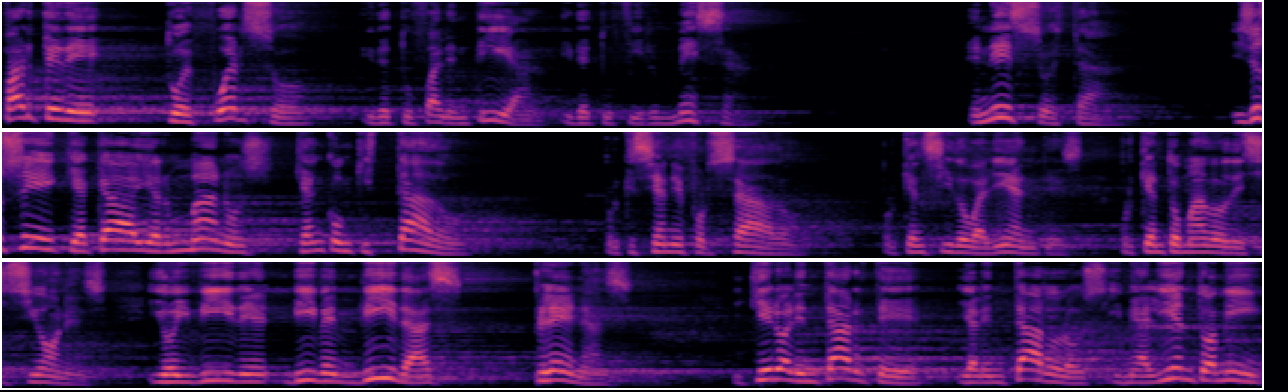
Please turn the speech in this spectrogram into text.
Parte de tu esfuerzo y de tu valentía y de tu firmeza. En eso está. Y yo sé que acá hay hermanos que han conquistado porque se han esforzado, porque han sido valientes, porque han tomado decisiones y hoy viven vidas plenas. Y quiero alentarte y alentarlos, y me aliento a mí,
